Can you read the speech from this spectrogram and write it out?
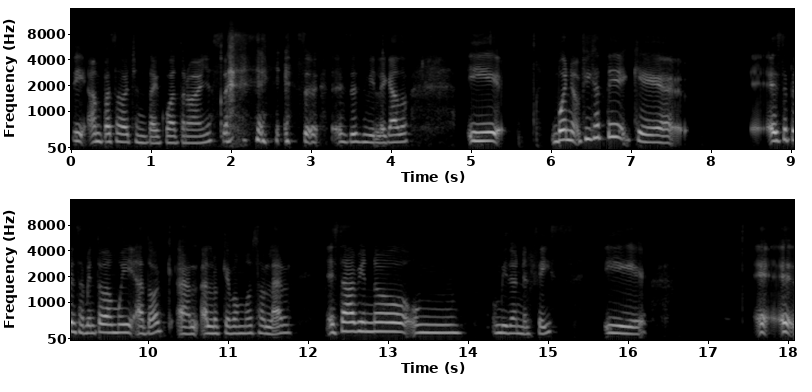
Sí, han pasado 84 años. ese, ese es mi legado. Y bueno, fíjate que este pensamiento va muy ad hoc a, lo que vamos a hablar. Estaba viendo un, un video en el Face y eh,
